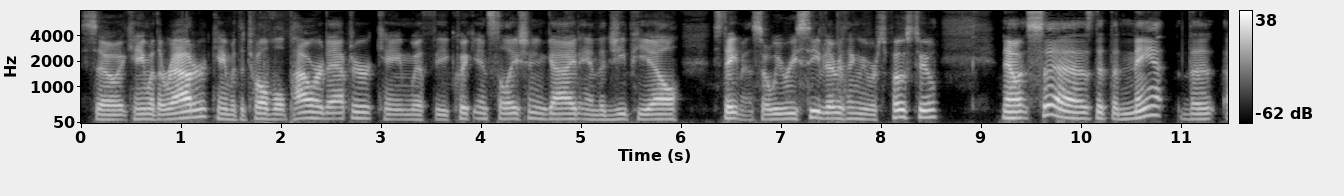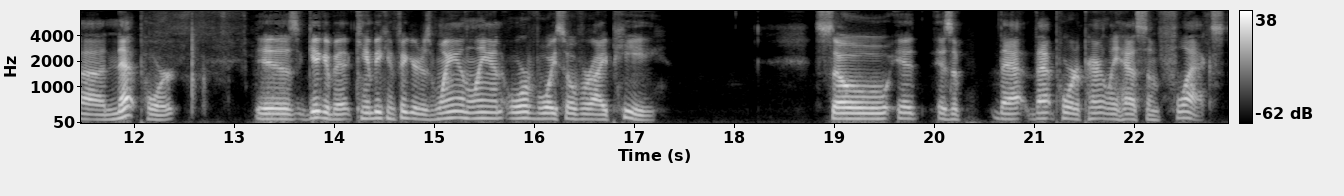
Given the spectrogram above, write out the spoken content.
So it came with a router, came with the 12 volt power adapter, came with the quick installation guide and the GPL statement. So we received everything we were supposed to. Now it says that the NAT, the uh, net port is gigabit, can be configured as WAN, LAN, or voice over IP. So it is a that that port apparently has some flex.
